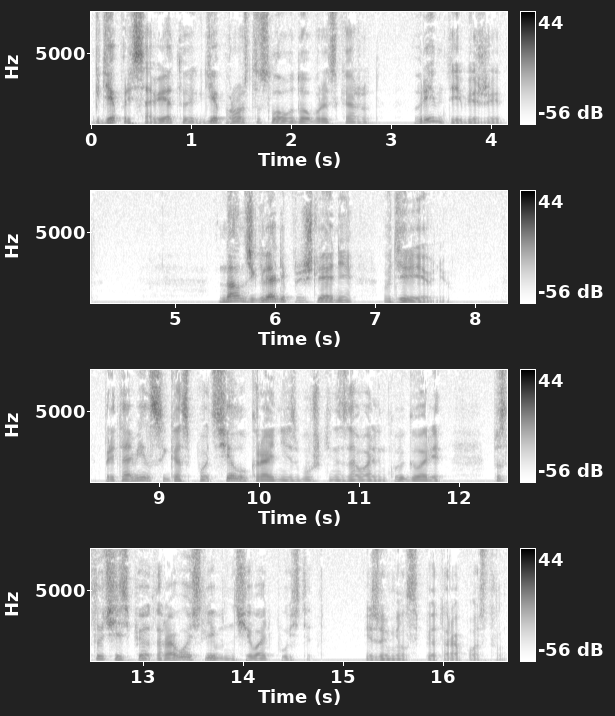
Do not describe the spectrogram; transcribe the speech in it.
где присоветуют, где просто слово доброе скажут. Время-то и бежит. На ночь глядя пришли они в деревню. Притомился Господь, сел у крайней избушки на заваленку и говорит, «Постучись, Петр, авось либо ночевать пустит». Изумился Петр апостол.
